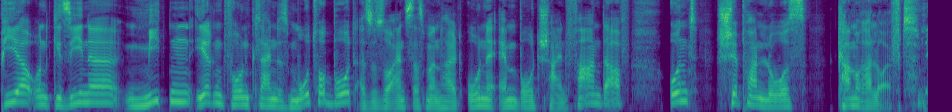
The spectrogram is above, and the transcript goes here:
Pia und Gesine mieten irgendwo ein kleines Motorboot, also so eins, dass man halt ohne M-Bootschein fahren darf und schippern los. Kamera läuft. Gute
